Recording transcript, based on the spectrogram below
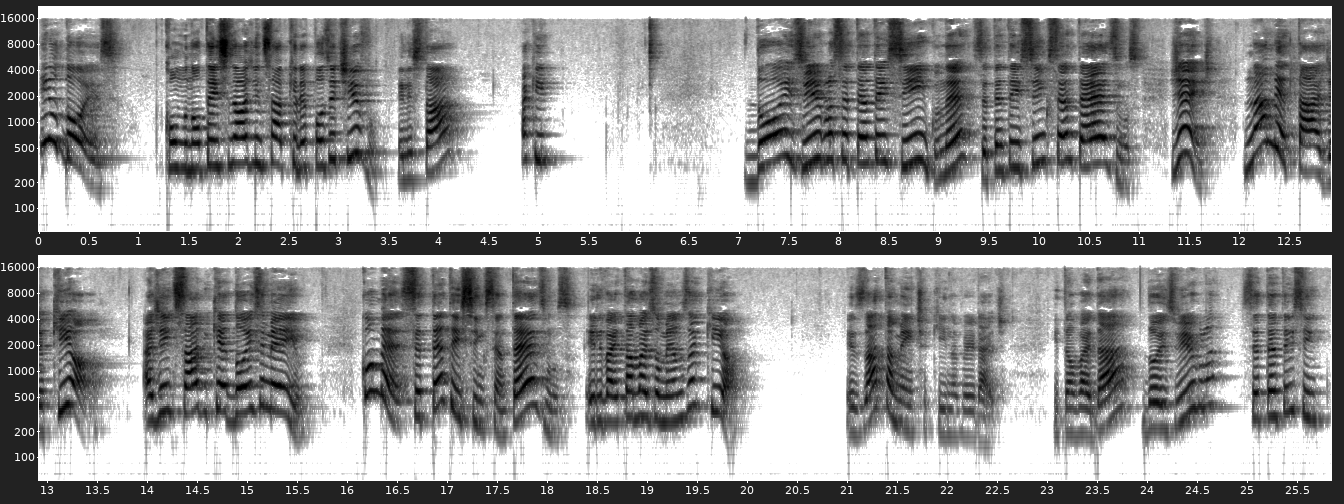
E o 2? Como não tem sinal, a gente sabe que ele é positivo. Ele está aqui. 2,75, né? 75 centésimos. Gente, na metade aqui, ó, a gente sabe que é 2,5. Como é 75 centésimos, ele vai estar mais ou menos aqui, ó. Exatamente aqui, na verdade. Então vai dar 2,75.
